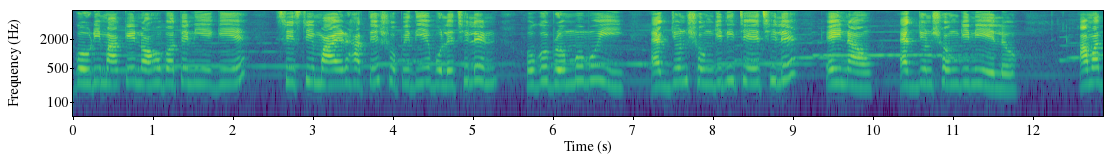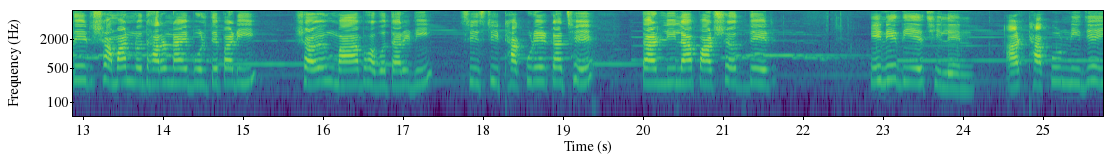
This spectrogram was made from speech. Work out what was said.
গৌরী মাকে নহবতে নিয়ে গিয়ে শ্রী শ্রী মায়ের হাতে সঁপে দিয়ে বলেছিলেন, ওগো ব্রহ্মময়ী, একজন সঙ্গিনী চেয়েছিলে, এই নাও, একজন সঙ্গিনী এলো। আমাদের সামান্য ধারণায় বলতে পারি, স্বয়ং মা ভবতারিণী শ্রী শ্রী ঠাকুরের কাছে তার লীলা পার্শ্বদের এনে দিয়েছিলেন। আর ঠাকুর নিজেই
